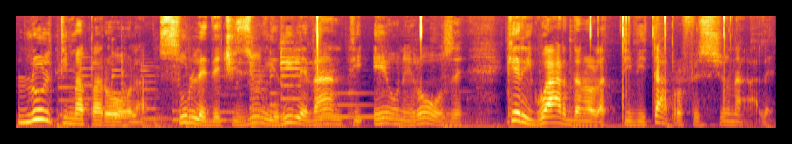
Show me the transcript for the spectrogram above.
l'ultima parola sulle decisioni rilevanti e onerose che riguardano l'attività professionale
